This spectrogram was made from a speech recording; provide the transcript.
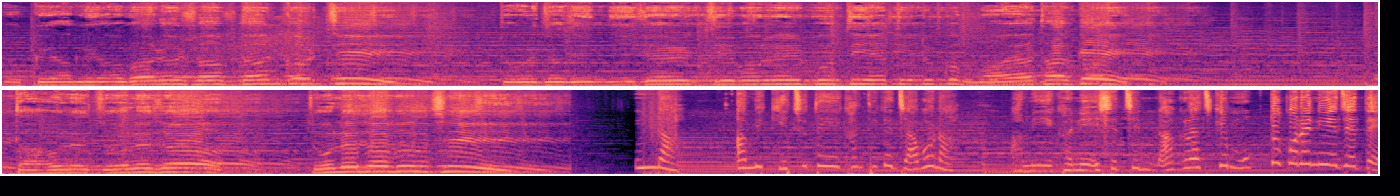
তোকে আমি আবারও সাবধান করছি। তোর যদি নিজের জীবনের প্রতি এতটুকু মায়া থাকে, তাহলে চলে যা। চলে যা বলছি। না আমি কিছুতেই এখান থেকে যাব না। আমি এখানে এসেছি নাগরাজকে মুক্ত করে নিয়ে যেতে।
